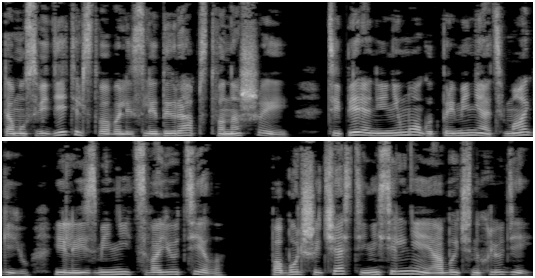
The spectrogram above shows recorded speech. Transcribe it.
Тому свидетельствовали следы рабства на шее. Теперь они не могут применять магию или изменить свое тело. По большей части не сильнее обычных людей.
